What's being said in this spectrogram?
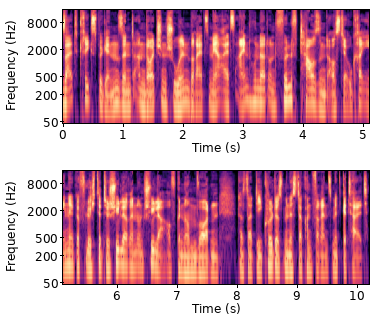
Seit Kriegsbeginn sind an deutschen Schulen bereits mehr als 105.000 aus der Ukraine geflüchtete Schülerinnen und Schüler aufgenommen worden. Das hat die Kultusministerkonferenz mitgeteilt.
